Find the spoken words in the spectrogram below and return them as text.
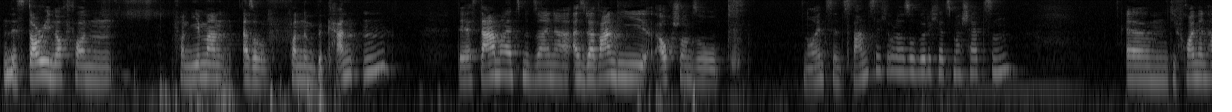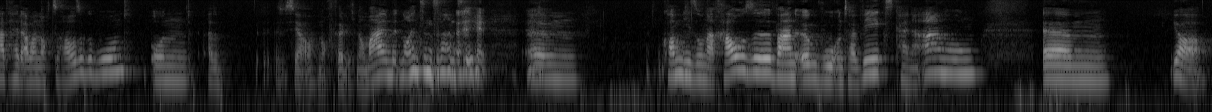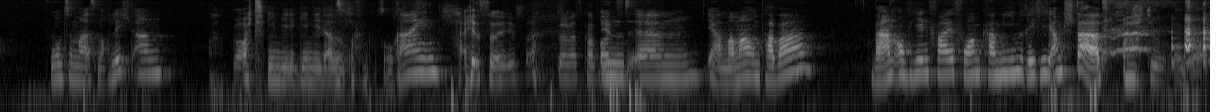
Eine Story noch von, von jemandem, also von einem Bekannten, der ist damals mit seiner, also da waren die auch schon so pff, 19, 20 oder so, würde ich jetzt mal schätzen. Ähm, die Freundin hat halt aber noch zu Hause gewohnt und also es ist ja auch noch völlig normal mit 19, 20. ähm, kommen die so nach Hause, waren irgendwo unterwegs, keine Ahnung. Ähm, ja, Wohnzimmer ist noch Licht an. Gott. Gehen die, gehen die da so, so rein. Scheiße, Hilfe. Gott, was kommt jetzt? Und ähm, ja, Mama und Papa waren auf jeden Fall vorm Kamin richtig am Start. Ach du, oh Gott.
